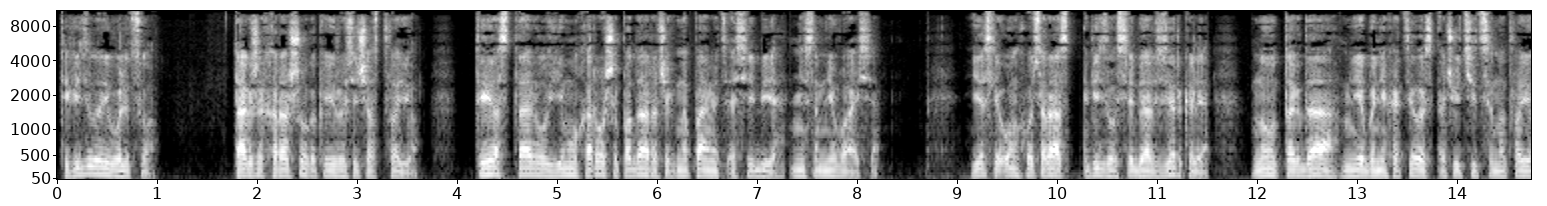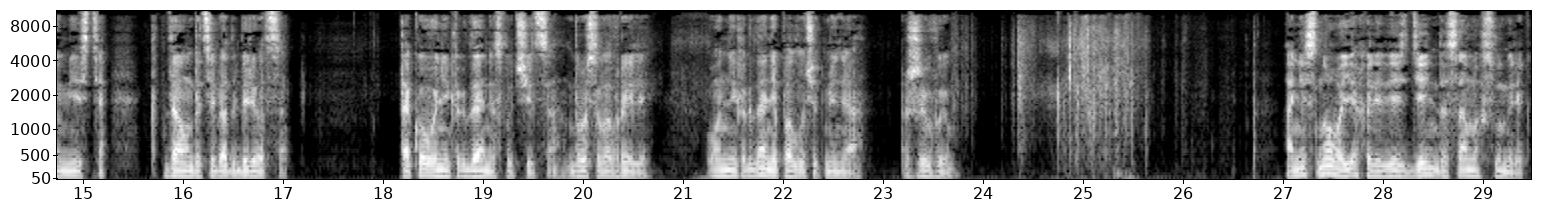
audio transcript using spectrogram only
Ты видела его лицо? Так же хорошо, как вижу сейчас твое. Ты оставил ему хороший подарочек на память о себе, не сомневайся. Если он хоть раз видел себя в зеркале, ну тогда мне бы не хотелось очутиться на твоем месте, когда он до тебя доберется. Такого никогда не случится, бросил Аврелий. Он никогда не получит меня живым. Они снова ехали весь день до самых сумерек,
